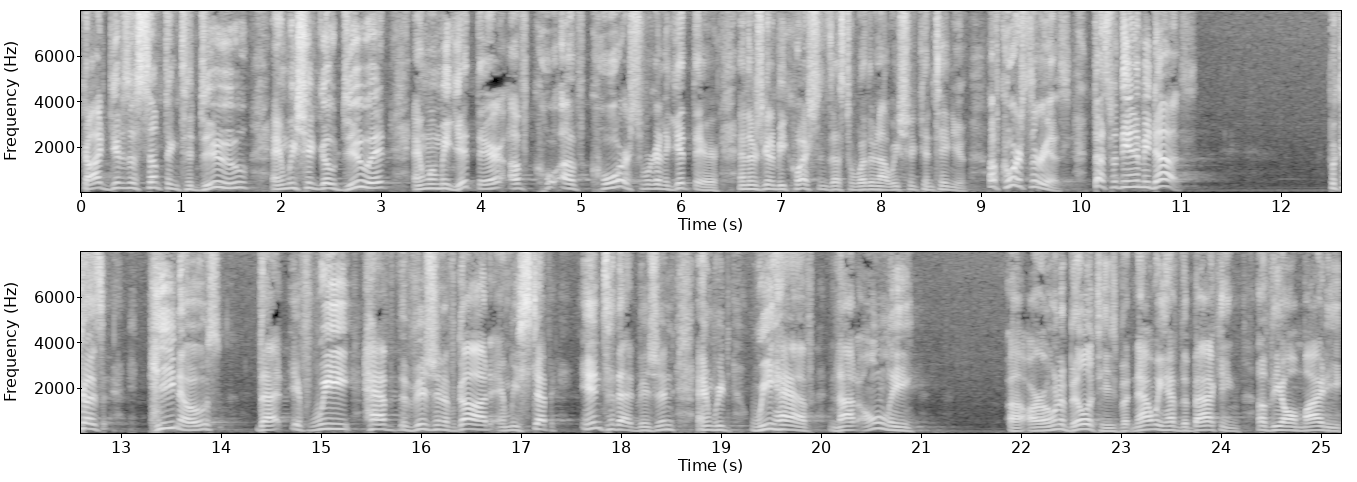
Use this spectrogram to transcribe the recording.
God gives us something to do, and we should go do it. And when we get there, of, co- of course, we're going to get there, and there's going to be questions as to whether or not we should continue. Of course, there is. That's what the enemy does. Because he knows that if we have the vision of God and we step into that vision and we, we have not only uh, our own abilities, but now we have the backing of the Almighty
